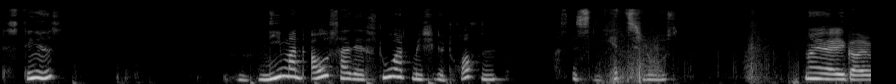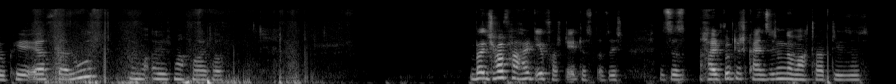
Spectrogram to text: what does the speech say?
Das Ding ist. Niemand außer der Stu hat mich getroffen. Was ist denn jetzt los? Naja, egal, okay. Erster los. Ich mach weiter. Aber ich hoffe halt, ihr versteht es, dass ich, dass es halt wirklich keinen Sinn gemacht hat, dieses,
